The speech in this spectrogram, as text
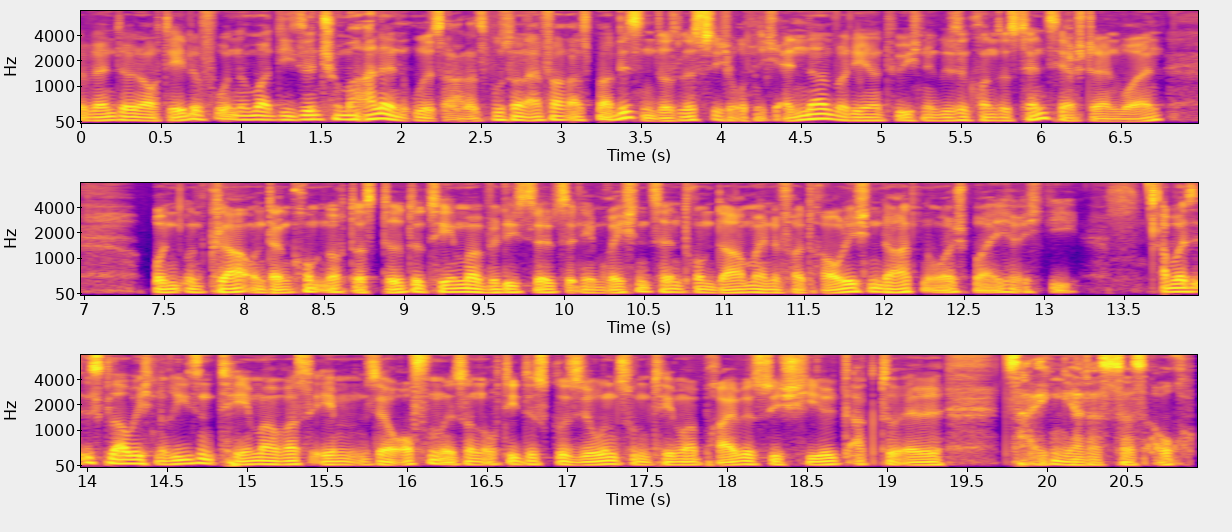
eventuell auch Telefonnummer, die sind schon mal alle in den USA. Das muss man einfach erstmal wissen. Das lässt sich auch nicht ändern, weil die natürlich eine gewisse Konsistenz herstellen wollen. Und, und klar, und dann kommt noch das dritte Thema, will ich selbst in dem Rechenzentrum da meine vertraulichen Daten oder speichere ich die? Aber es ist, glaube ich, ein Riesenthema, was eben sehr offen ist und auch die Diskussion zum Thema Privacy Shield aktuell zeigen ja, dass das auch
